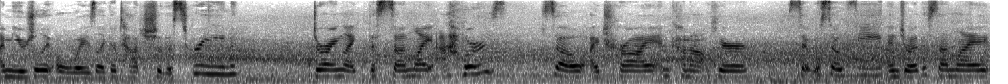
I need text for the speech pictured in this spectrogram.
I'm usually always like attached to the screen during like the sunlight hours. So I try and come out here sit with Sophie, enjoy the sunlight,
